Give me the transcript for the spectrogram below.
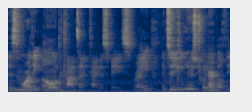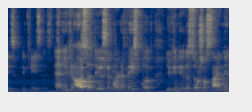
This is more the owned content kind of space, right? And so you can use Twitter in both these cases. And you can also do, similar to Facebook, you can do the social sign-in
